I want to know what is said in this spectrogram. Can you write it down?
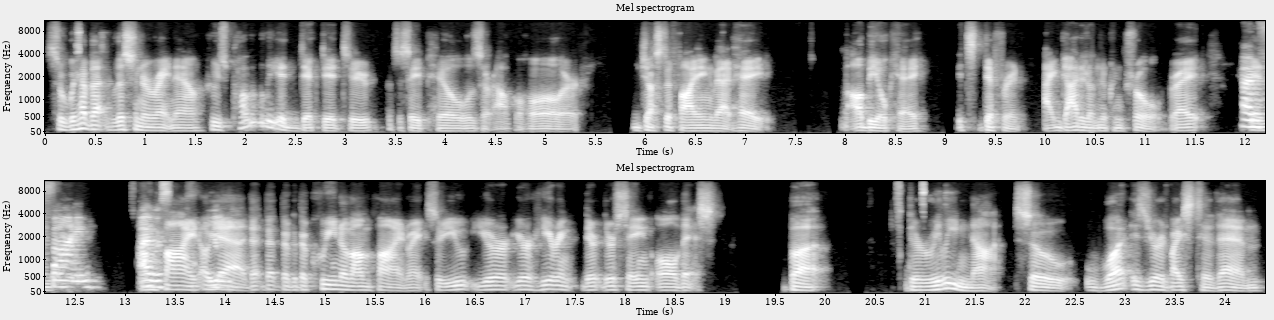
So we have that listener right now who's probably addicted to, let's just say, pills or alcohol or justifying that, hey, I'll be okay. It's different. I got it under control, right? i'm And fine I'm i was fine. Oh yeah, that, that the, the queen of I'm fine, right? So you you're you're hearing they're they're saying all this, but they're really not. So what is your advice to them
